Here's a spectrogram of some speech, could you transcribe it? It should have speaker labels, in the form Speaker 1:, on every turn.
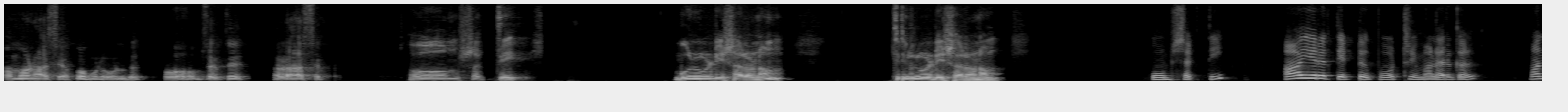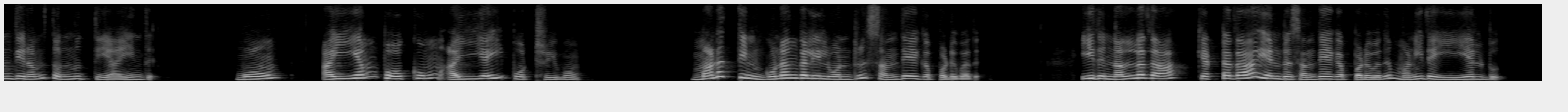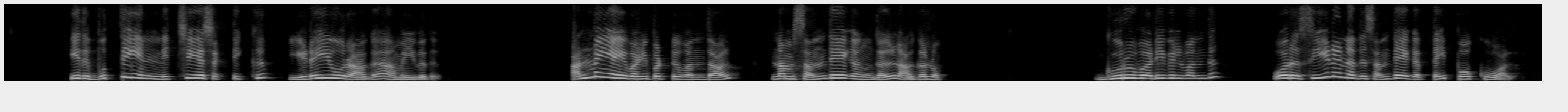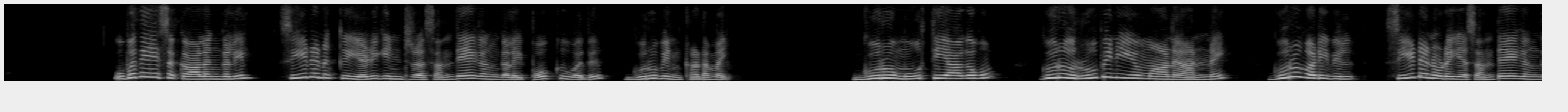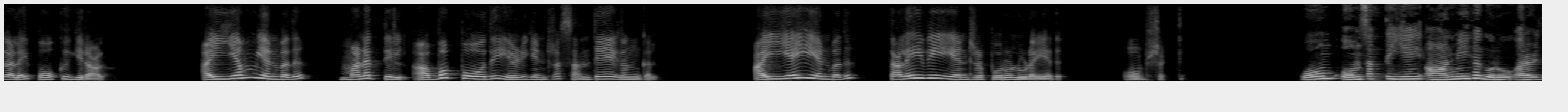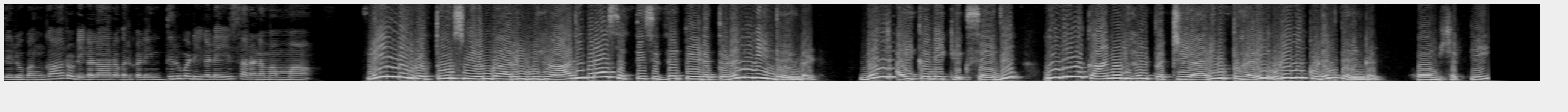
Speaker 1: அம்மாவோட ஆசை அப்போ கூட உண்டு. ஓம் சக்தி பராசக்தி
Speaker 2: ஓம் சக்தி. குருவடி சரணம் திருவடி சரணம்.
Speaker 3: ஓம் சக்தி. ஆயிரத்தெட்டு போற்றி மலர்கள் மந்திரம் தொண்ணூத்தி ஐந்து. ஓம் ஐயம் போக்கும் ஐயை போற்றிவோம். மனத்தின் குணங்களில் ஒன்று சந்தேகப்படுவது. இது நல்லதா கெட்டதா என்று சந்தேகப்படுவது மனித இயல்பு. இது புத்தியின் நிச்சய சக்திக்கு இடையூறாக அமைவது. அன்னையை வழிபட்டு வந்தால் நம் சந்தேகங்கள் அகலும். குரு வடிவில் வந்து ஒரு சீடனது சந்தேகத்தை போக்குவாள். உபதேச காலங்களில் சீடனுக்கு எழுகின்ற சந்தேகங்களை போக்குவது குருவின் கடமை. குரு மூர்த்தியாகவும் குரு ரூபிணியுமான அன்னை குரு வடிவில் சீடனுடைய சந்தேகங்களை போக்குகிறாள். ஐயம் என்பது மனத்தில் அவ்வப்போது எழுகின்ற சந்தேகங்கள். ஐயை என்பது தலைவி என்ற பொருளுடையது. ஓம் சக்தி.
Speaker 4: ஓம் ஓம் சக்தியே ஆன்மீக குரு அருள் திரு பங்காரொடிகளார் அவர்களின் திருவடிகளே சரணம் அம்மா.
Speaker 5: மேல்மருவத்தூர் சுயம்பு அருள்மிகு ஆதிபரா சக்தி சித்தர் பீடத்துடன் இணைந்திருங்கள். பெல் ஐக்கனை கிளிக் செய்து புதிய காணொளிகள் பற்றிய அறிவிப்புகளை உடனுக்குடன் பெறுங்கள். ஓம் சக்தி.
